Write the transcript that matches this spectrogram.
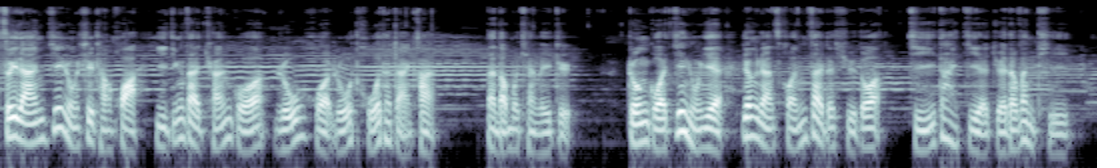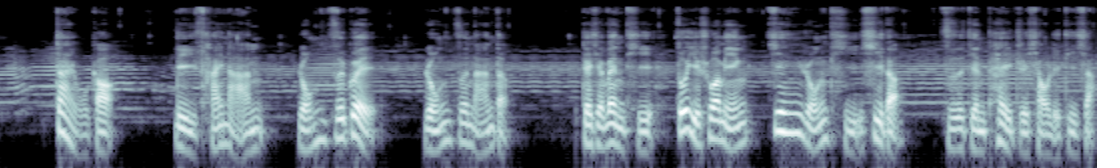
虽然金融市场化已经在全国如火如荼的展开，但到目前为止，中国金融业仍然存在着许多亟待解决的问题：债务高、理财难、融资贵、融资难等。这些问题足以说明金融体系的。资金配置效率低下。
